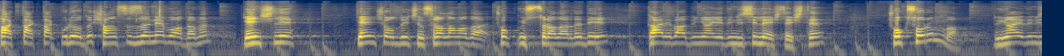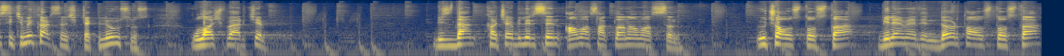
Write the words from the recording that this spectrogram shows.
Tak tak tak vuruyordu. Şanssızlığı ne bu adamın? Gençliği. Genç olduğu için sıralamada çok üst sıralarda değil. Galiba dünya yedincisiyle eşleşti. Çok sorun mu? Dünya yedincisi kimin karşısına çıkacak biliyor musunuz? Ulaş Berkim. Bizden kaçabilirsin ama saklanamazsın. 3 Ağustos'ta bilemedin 4 Ağustos'ta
